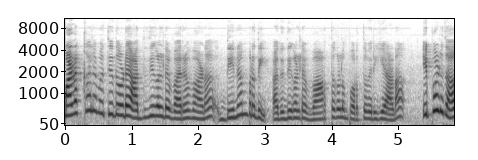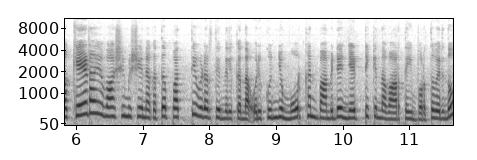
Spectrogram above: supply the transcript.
മഴക്കാലം എത്തിയതോടെ അതിഥികളുടെ വരവാണ് ദിനം പ്രതി അതിഥികളുടെ വാർത്തകളും പുറത്തു വരികയാണ്. ഇപ്പോഴിതാ കേടായ വാഷിംഗ് മെഷീനകത്ത് പത്തി വിടർത്തി നിൽക്കുന്ന ഒരു കുഞ്ഞു മൂർഖൻ പാമ്പിന്റെ ഞെട്ടിക്കുന്ന വാർത്തയും പുറത്തു വരുന്നു.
